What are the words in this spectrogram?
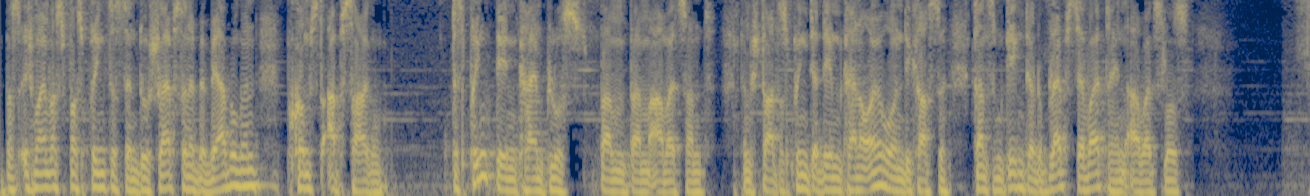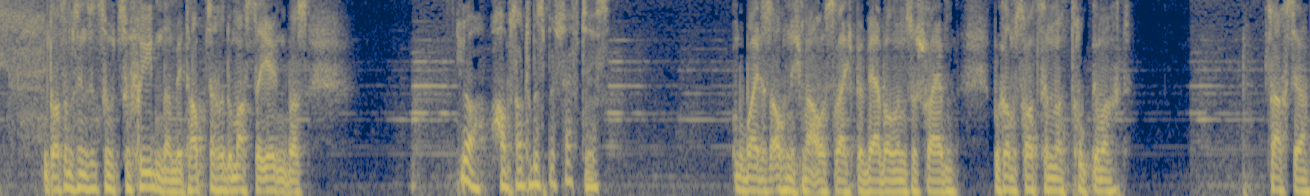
Was, ich meine, was, was bringt das denn? Du schreibst deine Bewerbungen, bekommst Absagen. Das bringt denen kein Plus beim, beim Arbeitsamt, dem Staat. Das bringt ja denen keine Euro in die Kasse. Ganz im Gegenteil, du bleibst ja weiterhin arbeitslos. Und trotzdem sind sie zu, zufrieden damit. Hauptsache, du machst da irgendwas. Ja, Hauptsache du bist beschäftigt. Wobei das auch nicht mehr ausreicht, Bewerbungen zu schreiben. Bekommst trotzdem noch Druck gemacht. Sag's ja.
